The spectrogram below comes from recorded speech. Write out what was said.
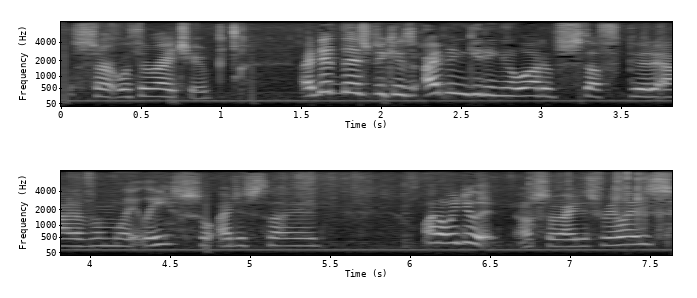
Let's start with the Raichu. I did this because I've been getting a lot of stuff good out of them lately, so I just decided, why don't we do it? Oh, also, I just realized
